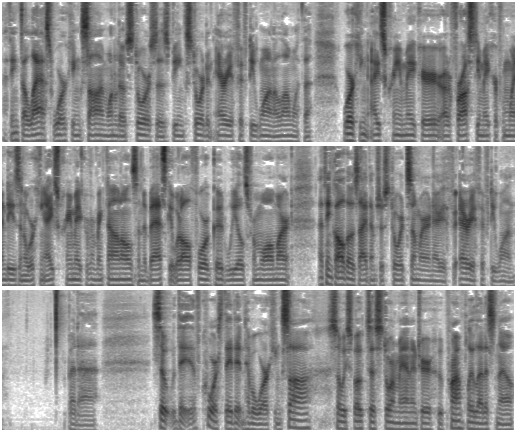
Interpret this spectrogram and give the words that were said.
I think the last working saw in one of those stores is being stored in Area 51, along with a working ice cream maker or a frosty maker from Wendy's and a working ice cream maker from McDonald's and a basket with all four good wheels from Walmart. I think all those items are stored somewhere in Area Area 51. But uh, so they, of course, they didn't have a working saw. So we spoke to a store manager who promptly let us know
